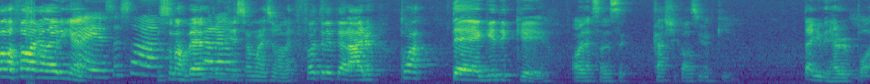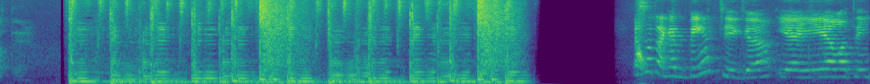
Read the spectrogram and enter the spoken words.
Fala, fala galerinha! E aí, eu sou só. Eu sou o Norberto Carol. e esse é mais um Elefante Literário com a tag de quê? Olha só esse cachecolzinho aqui. Tag de Harry Potter. Ela tem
